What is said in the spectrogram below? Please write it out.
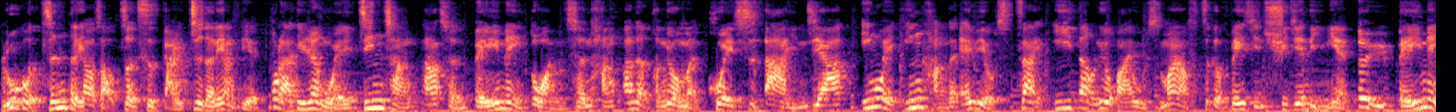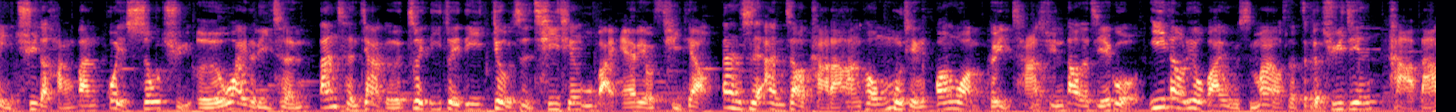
如果真的要找这次改制的亮点，布莱蒂认为，经常搭乘北美短程航班的朋友们会是大赢家，因为英航的 Avios 在一到六百五十 miles 这个飞行区间里面，对于北美区的航班会收取额外的里程，单程价格最低最低就是七千五百 Avios 起跳。但是按照卡达航空目前官网可以查询到的结果，一到六百五十 miles 的这个区间，卡达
